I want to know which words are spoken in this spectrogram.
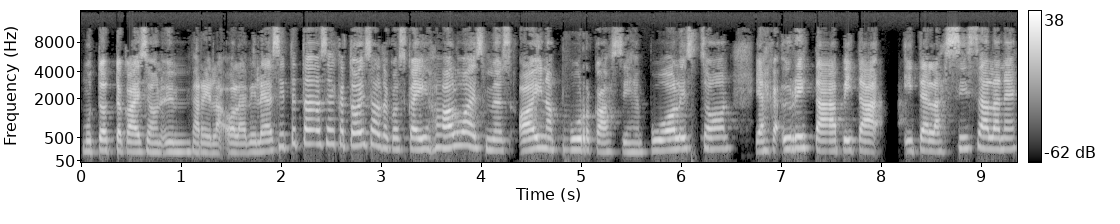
mutta totta kai se on ympärillä oleville. Ja sitten taas ehkä toisaalta, koska ei haluaisi myös aina purkaa siihen puolisoon ja ehkä yrittää pitää itsellä sisällä ne,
